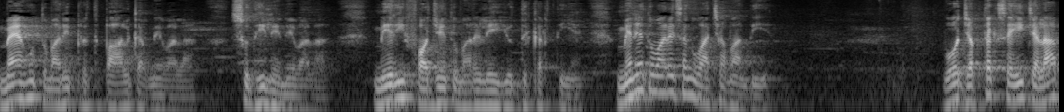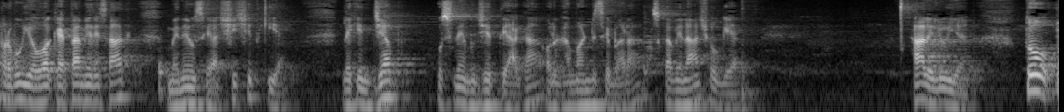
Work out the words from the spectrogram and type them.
मैं हूँ तुम्हारी प्रतिपाल करने वाला, सुधी लेने वाला। मेरी फौजें तुम्हारे लिए युद्ध करती हैं। मैंने तुम्हारे संग वाचा बांधी है। वो जब तक सही चला, प्रभु यहोवा कहता मेरे साथ, मैंने उसे आशीषित किया। लेकिन जब उसने मुझे त्यागा और घमंड से भरा, उसका विनाश हो गया। हालेलुया। तो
